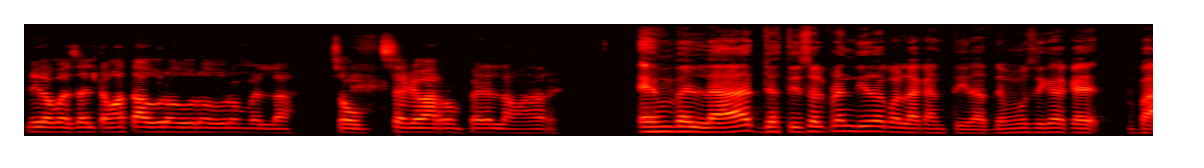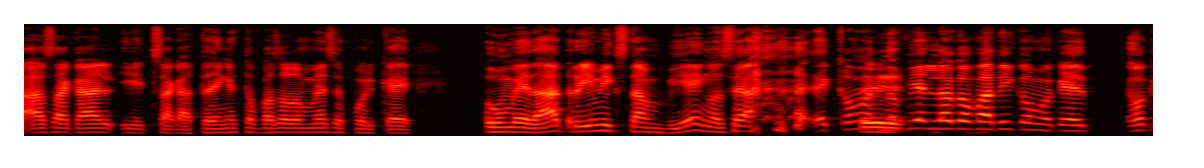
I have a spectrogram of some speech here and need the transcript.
Ni lo pensé, el tema está duro, duro, duro, en verdad. So, sé que va a romper en la madre. En verdad, yo estoy sorprendido con la cantidad de música que vas a sacar y sacaste en estos pasados meses porque Humedad Remix también, o sea, es como, Sí. no es bien loco para ti como que, ok,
